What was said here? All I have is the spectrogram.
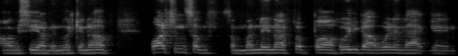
obviously I've been looking up, watching some some Monday Night Football. Who you got winning that game?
